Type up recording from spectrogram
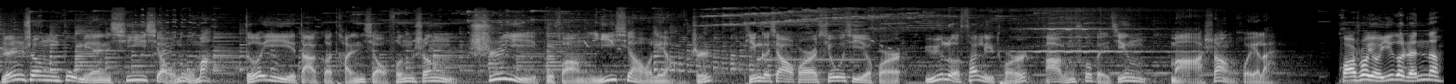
人生不免嬉笑怒骂，得意大可谈笑风生，失意不妨一笑了之。听个笑话，休息一会儿。娱乐三里屯儿，阿龙说北京，马上回来。话说有一个人呢，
